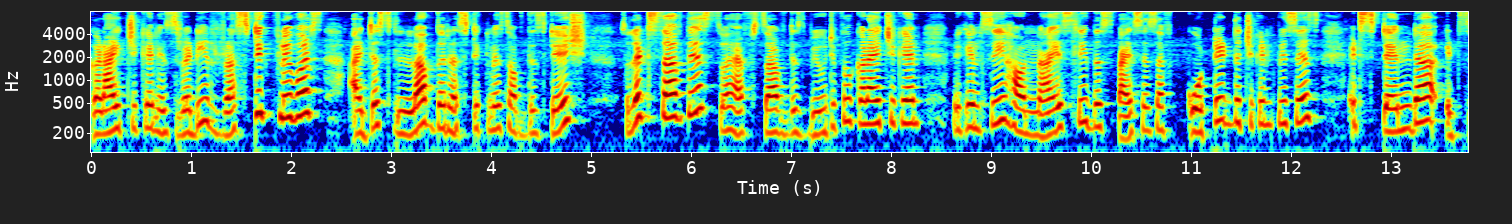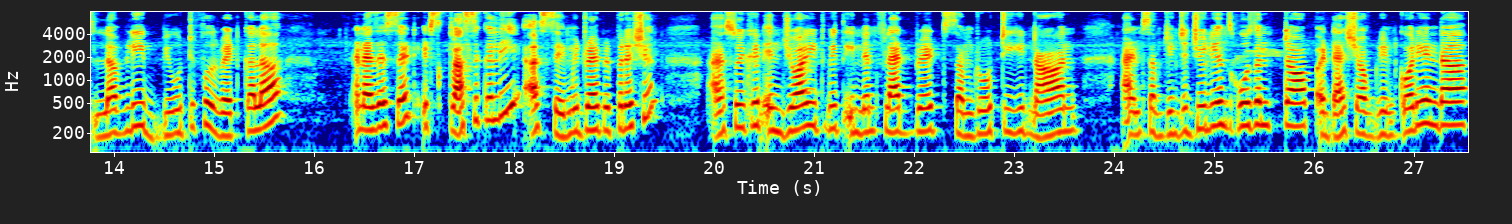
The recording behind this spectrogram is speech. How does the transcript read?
kadai chicken is ready. Rustic flavors. I just love the rusticness of this dish. So let's serve this. So I have served this beautiful kadai chicken. You can see how nicely the spices have coated the chicken pieces. It's tender, it's lovely, beautiful red color. And as I said, it's classically a semi-dry preparation. Uh, so you can enjoy it with Indian flatbread, some roti, naan and some ginger juliennes goes on top, a dash of green coriander,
